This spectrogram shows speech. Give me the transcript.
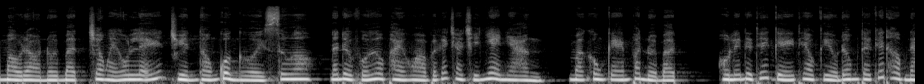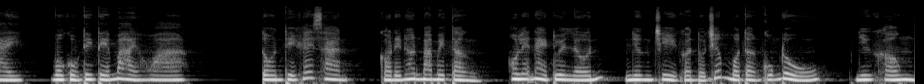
Màu đỏ nổi bật trong ngày hôn lễ truyền thống của người xưa đã được phối hợp hài hòa với cách trang trí nhẹ nhàng mà không kém phần nổi bật. Hôn lễ được thiết kế theo kiểu đông tây kết hợp này vô cùng tinh tế mà hài hòa. Tôn thị khách sạn có đến hơn 30 tầng. Hôn lễ này tuy lớn nhưng chỉ cần tổ chức một tầng cũng đủ. Nhưng không,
